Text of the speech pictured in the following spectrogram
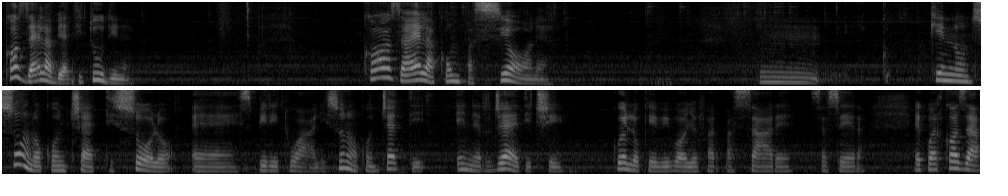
cos'è la beatitudine? Cosa è la compassione? Mm, che non sono concetti solo eh, spirituali, sono concetti energetici, quello che vi voglio far passare stasera. È qualcosa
